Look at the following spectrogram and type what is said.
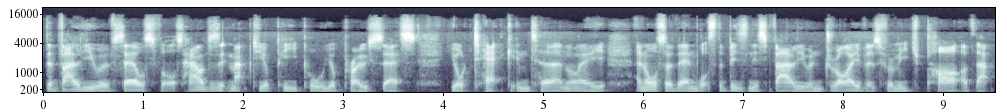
the value of Salesforce. How does it map to your people, your process, your tech internally, and also then what's the business value and drivers from each part of that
